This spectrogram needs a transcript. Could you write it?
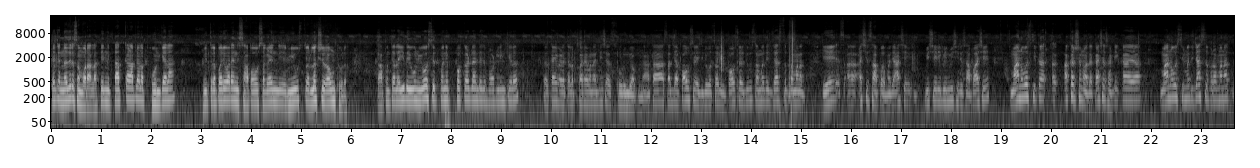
त्याच्या नजरेसमोर आला. त्यांनी तात्काळ आपल्याला फोन केला. मित्रपरिवारांनी सापावर सगळ्यांनी मी उस्त लक्ष राहून ठेवलं. तर आपण त्याला इथं येऊन व्यवस्थितपणे पकडलं आणि त्याचं बॉटलिंग केलं. तर काही वेळा त्याला पर्यावरणात दिशा सोडून देऊ आपण. आता सध्या पावसाळ्याचे दिवस चालू पावसाळ्या दिवसामध्ये जास्त प्रमाणात हे असे अशी सापं म्हणजे असे विषारी बिनविषारी साप असे मानवस्ती का आकर्षण होतं कशासाठी? काय मानवस्तीमध्ये जास्त प्रमाणात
